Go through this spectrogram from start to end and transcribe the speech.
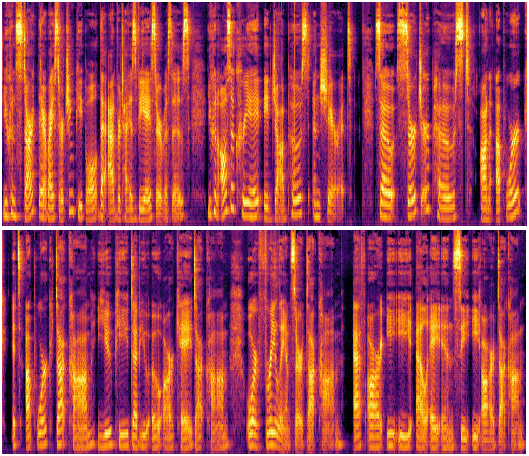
You can start there by searching people that advertise VA services. You can also create a job post and share it. So search or post on Upwork. It's upwork.com, U P W O R K.com, or freelancer.com, F R E E L A N C E R.com.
